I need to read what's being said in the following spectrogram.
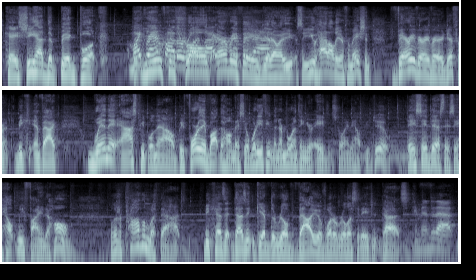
Okay, she had the big book. My grandfather you was. controlled I everything, you know. So you had all the information. Very, very, very different. In fact, when they ask people now, before they bought the home, they say, "What do you think the number one thing your agent's going to help you do?" They say this. They say, "Help me find a home." Well, there's a problem with that because it doesn't give the real value of what a real estate agent does. Amen to that.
